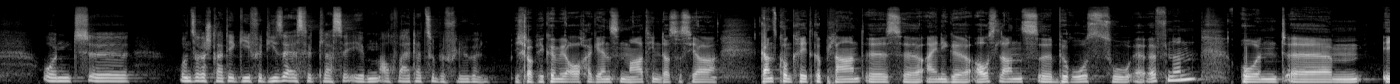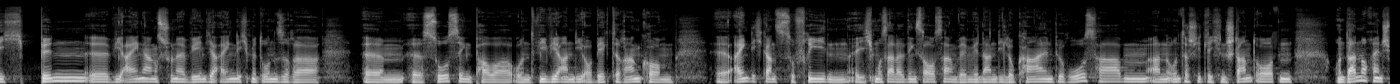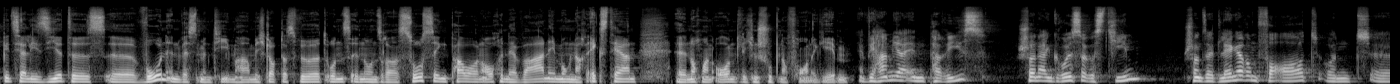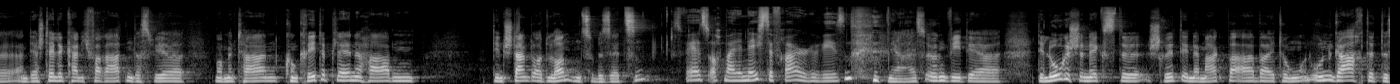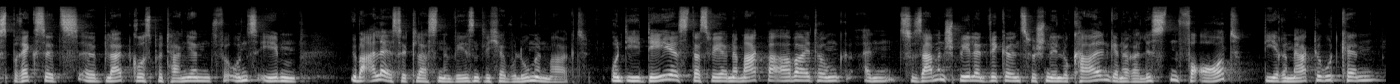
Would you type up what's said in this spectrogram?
und äh, unsere Strategie für diese Assetklasse eben auch weiter zu beflügeln. Ich glaube, hier können wir auch ergänzen, Martin, dass es ja ganz konkret geplant ist, äh, einige Auslandsbüros zu eröffnen. Und ähm, ich bin, äh, wie eingangs schon erwähnt, ja eigentlich mit unserer ähm, äh, Sourcing Power und wie wir an die Objekte rankommen, äh, eigentlich ganz zufrieden. Ich muss allerdings auch sagen, wenn wir dann die lokalen Büros haben an unterschiedlichen Standorten und dann noch ein spezialisiertes äh, Wohninvestment-Team haben, ich glaube, das wird uns in unserer Sourcing Power und auch in der Wahrnehmung nach extern äh, nochmal einen ordentlichen Schub nach vorne geben. Wir haben ja in Paris schon ein größeres Team, schon seit längerem vor Ort und äh, an der Stelle kann ich verraten, dass wir momentan konkrete Pläne haben, den Standort London zu besetzen. Das wäre jetzt auch meine nächste Frage gewesen. Ja, ist irgendwie der, der logische nächste Schritt in der Marktbearbeitung. Und ungeachtet des Brexits äh, bleibt Großbritannien für uns eben über alle Assetklassen ein wesentlicher Volumenmarkt. Und die Idee ist, dass wir in der Marktbearbeitung ein Zusammenspiel entwickeln zwischen den lokalen Generalisten vor Ort, die ihre Märkte gut kennen,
